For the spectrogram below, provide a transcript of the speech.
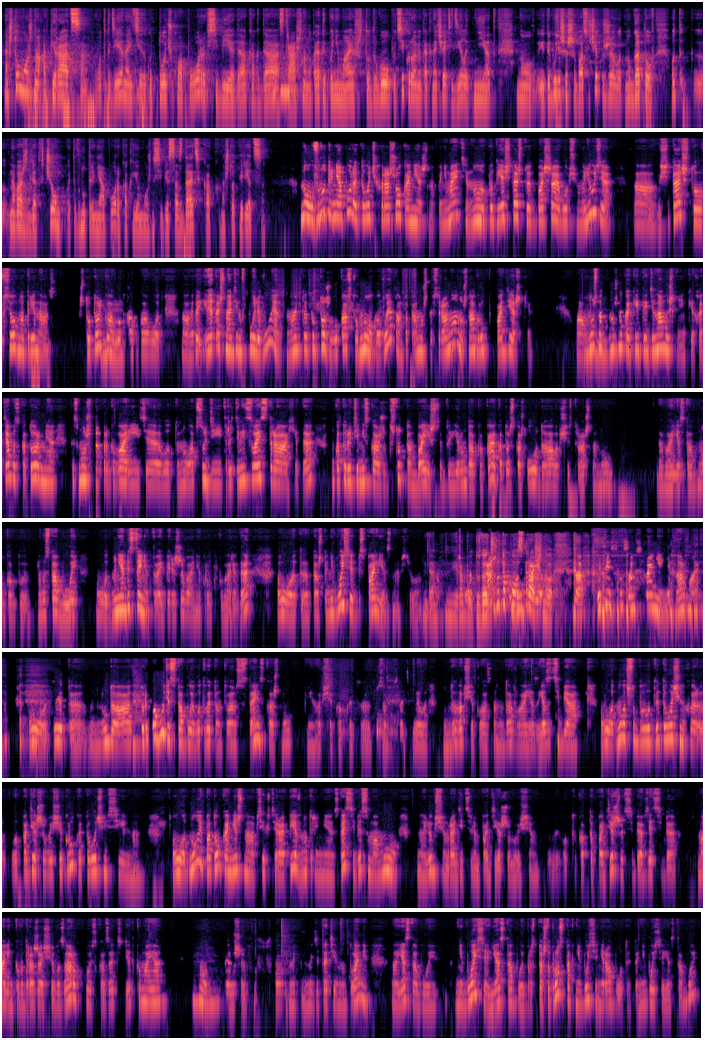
На что можно опираться? Вот где найти такую точку опоры в себе, да, когда mm-hmm. страшно, но когда ты понимаешь, что другого пути, кроме как начать и делать, нет, ну, и ты будешь ошибаться. Человек уже вот, ну, готов. Вот э, на ваш взгляд, в чем эта внутренняя опора, как ее можно себе создать, как, на что опереться? Ну, внутренняя опора – это очень хорошо, конечно, понимаете, но вот я считаю, что это большая, в общем, иллюзия а, считать, что все внутри нас что только mm-hmm. вот как бы вот а, это я конечно один в поле воин но это тут тоже лукавства много в этом потому что все равно нужна группа поддержки mm-hmm. нужно нужны какие-то единомышленники хотя бы с которыми ты сможешь проговорить э, вот ну обсудить разделить свои страхи да ну, которые тебе не скажут, что ты там боишься, да ерунда какая, которые скажут, о, да, вообще страшно, ну, давай, я с тобой, ну, как бы, ну, мы с тобой, вот, ну, не обесценят твои переживания, грубо говоря, да, вот, э, потому что не бойся, это бесполезно все. Да, не работает. Да, что такого страшного? Да, это инстинкт самосохранения, это нормально. Вот, это, ну да, который побудет с тобой вот в этом твоем состоянии, скажет, ну, блин, вообще как это задела. Ну да, вообще классно, ну давай, я, я за тебя. Вот, ну вот чтобы вот это очень, вот поддерживающий круг, это очень сильно. Вот. Ну и потом, конечно, психотерапия внутренняя, стать себе самому э, любящим родителем, поддерживающим. Вот как-то поддерживать себя, взять себя маленького дрожащего за руку и сказать, детка моя, mm-hmm. ну, я уже в медитативном плане, а, я с тобой. Не бойся, я с тобой. Просто, потому что просто так не бойся не работает. А не бойся, я с тобой.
